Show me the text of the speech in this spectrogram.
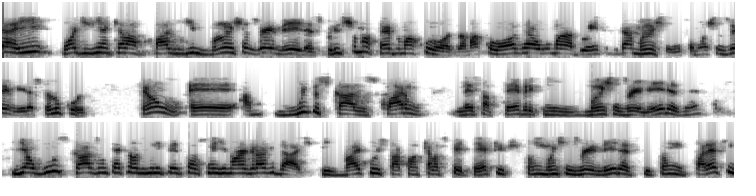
aí pode vir aquela fase de manchas vermelhas, por isso chama febre maculosa. A maculosa é alguma doença que dá manchas, né? são manchas vermelhas pelo corpo. Então, é, muitos casos param nessa febre com manchas vermelhas, né? E alguns casos vão ter aquelas manifestações de maior gravidade, que vai cursar com aquelas petecas, que são manchas vermelhas, que são, parecem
